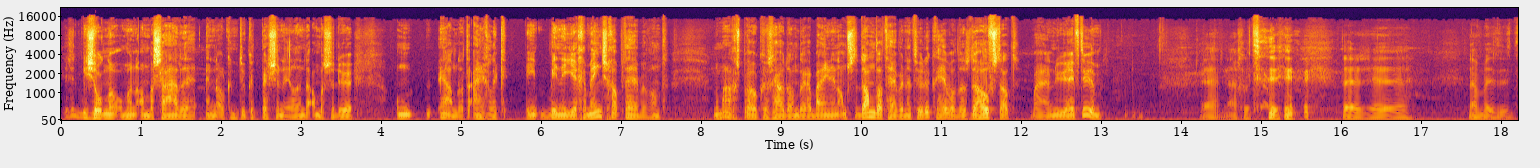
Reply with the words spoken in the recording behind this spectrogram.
Eh, eh, Is het bijzonder om een ambassade en ook natuurlijk het personeel en de ambassadeur, om, ja, om dat eigenlijk in- binnen je gemeenschap te hebben? Want normaal gesproken zou dan de rabbijn in Amsterdam dat hebben natuurlijk, hè, want dat is de hoofdstad. Maar nu heeft u hem. Ja, nou goed. Daar, eh, nou, het-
